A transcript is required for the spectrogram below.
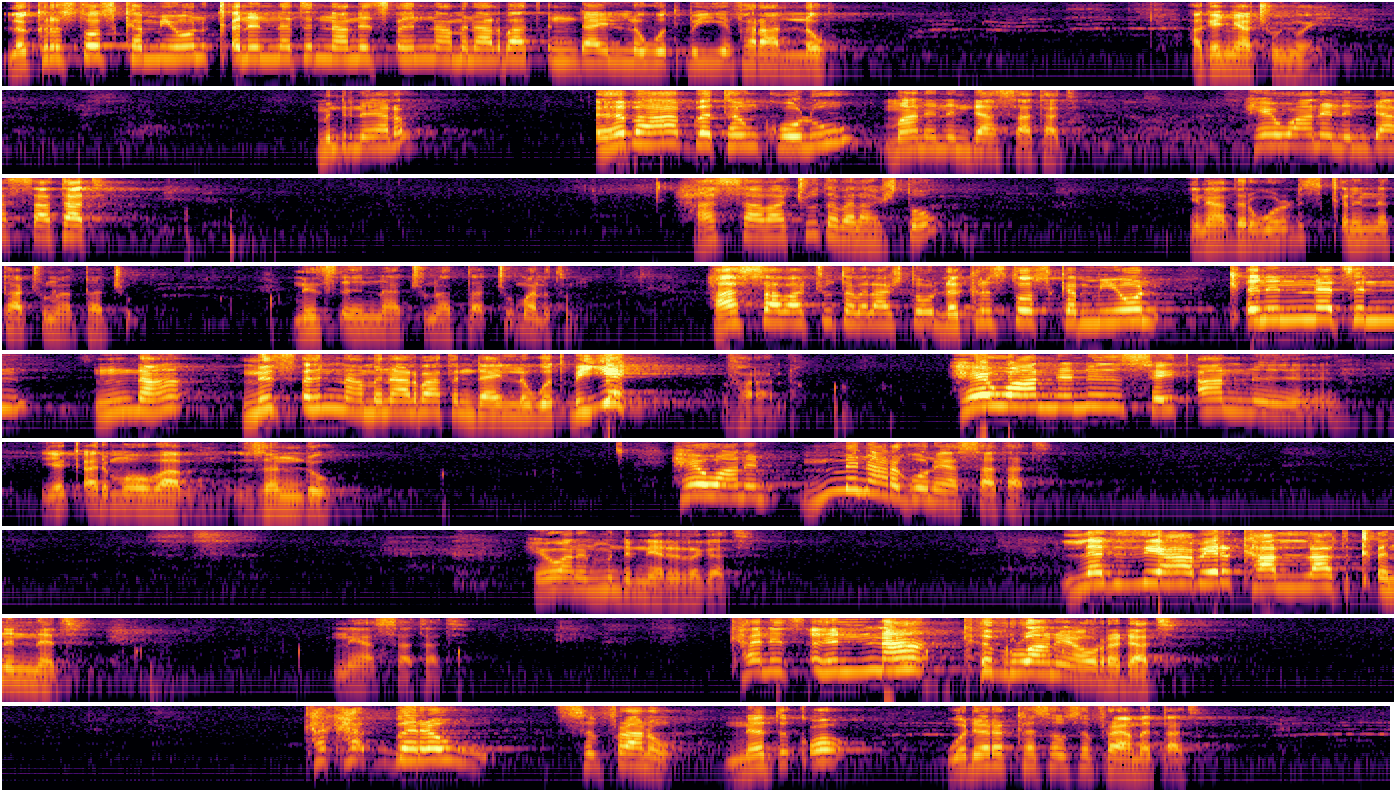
ለክርስቶስ ከሚሆን ቅንነትና ንጽህና ምናልባት እንዳይለወጥ ብዬ እፈራለሁ። አገኛችሁኝ ወይ? ምንድን ነው ያለው እባብ በተንኮሉ ማንን እንዳሳታት? ሔዋንን እንዳሳታት። ሀሳባችሁ ተበላሽቶ ኢናደር ወርድስ ቅንነታችሁን አታችሁ ንጽህናችሁን አታችሁ ማለት ነው። ሀሳባችሁ ተበላሽቶ ለክርስቶስ ከሚሆን ቅንነትና ንጽህና ምናልባት እንዳይለወጥ ብዬ እፈራለሁ። ሔዋንን ሰይጣን የቀድሞ እባብ ዘንዶ ሔዋንን ምን አድርጎ ነው ያሳታት? ሔዋንን ምንድን ያደረጋት? ለእግዚአብሔር ካላት ቅንነት ነው ያሳታት። ከንጽህና ክብሯ ነው ያወረዳት። ከከበረው ስፍራ ነው ነጥቆ ወደ ረከሰው ስፍራ ያመጣት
